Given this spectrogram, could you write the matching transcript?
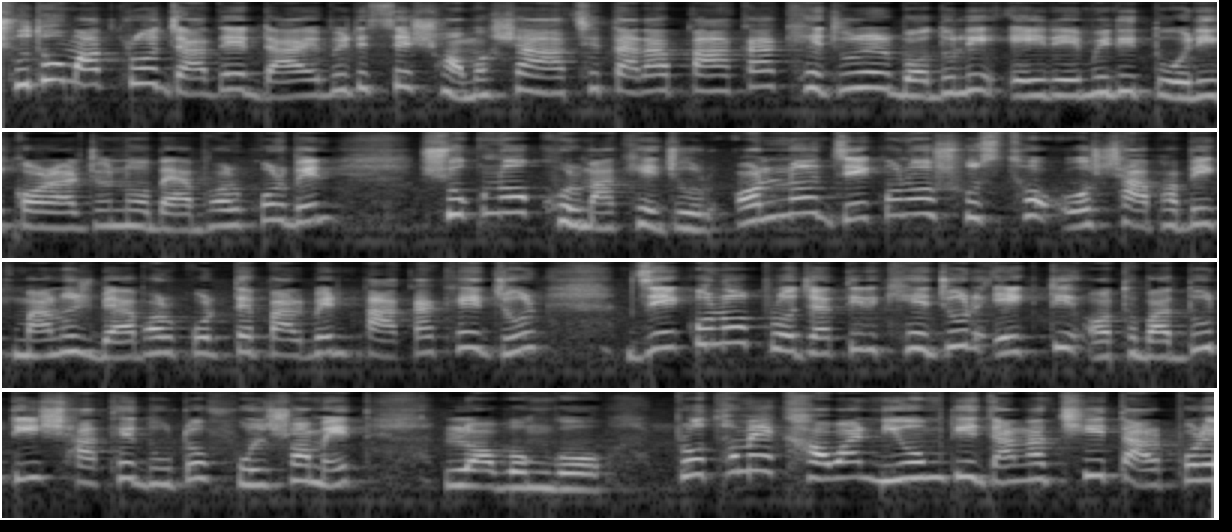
শুধুমাত্র যাদের ডায়াবেটিসের সমস্যা আছে, তারা পাকা খেজুরের বদলে এই রেমেডি তৈরি করার জন্য ব্যবহার করবেন শুকনো খুরমা খেজুর। অন্য যে কোনো সুস্থ ও স্বাভাবিক মানুষ ব্যবহার করতে পারবেন পাকা খেজুর যে কোনো প্রজাতির খেজুর একটি অথবা দুটি, সাথে দুটো ফুল সমেত লবঙ্গ। প্রথমে খাওয়ার নিয়মটি জানাচ্ছি, তারপরে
